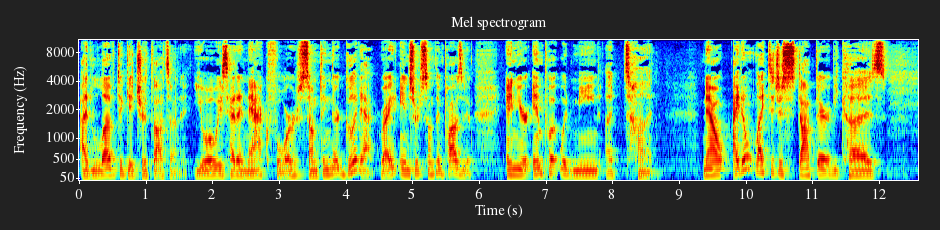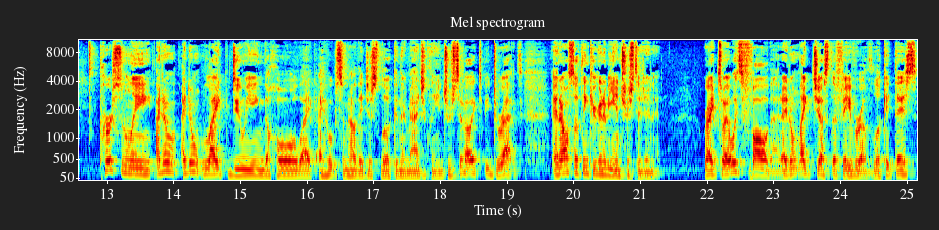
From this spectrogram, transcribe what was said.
I'd love to get your thoughts on it. You always had a knack for something they're good at, right? Insert something positive. And your input would mean a ton. Now, I don't like to just stop there because personally, I don't I don't like doing the whole like I hope somehow they just look and they're magically interested. I like to be direct. And I also think you're going to be interested in it right? So I always follow that. I don't like just the favor of look at this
